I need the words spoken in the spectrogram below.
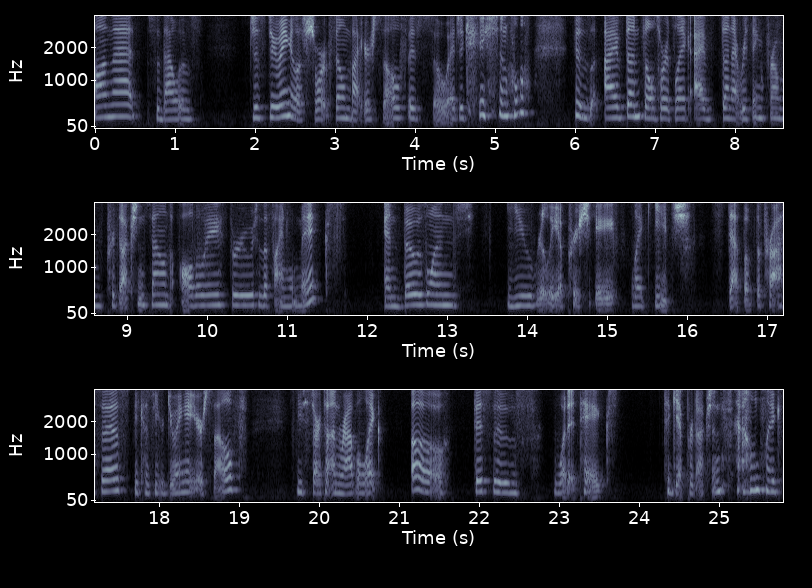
on that. So that was just doing a short film by yourself is so educational because I've done films where it's like I've done everything from production sound all the way through to the final mix. And those ones you really appreciate like each step of the process because you're doing it yourself. You start to unravel like, oh, this is what it takes to get production sound. like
